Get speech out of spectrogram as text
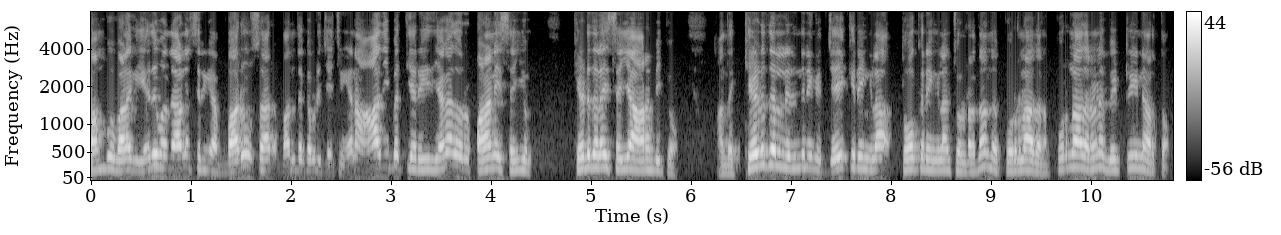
வம்பு வழக்கு எது வந்தாலும் சரிங்க. வரும் சார் வந்ததுக்கப்புறம் ஜெயிச்சிங்க ஏன்னா ஆதிபத்திய ரீதியாக அது ஒரு பலனை செய்யும். கெடுதலை செய்ய ஆரம்பிக்கும். அந்த கெடுதல்ல இருந்து நீங்க ஜெயிக்கிறீங்களா தோக்குறீங்களான்னு சொல்றது அந்த பொருளாதாரம். பொருளாதாரம்னா வெற்றின்னு அர்த்தம்.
